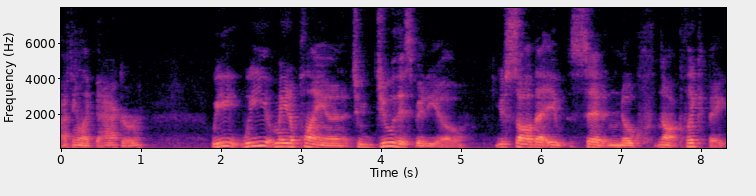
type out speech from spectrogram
acting like the hacker. We we made a plan to do this video. You saw that it said no, not clickbait,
